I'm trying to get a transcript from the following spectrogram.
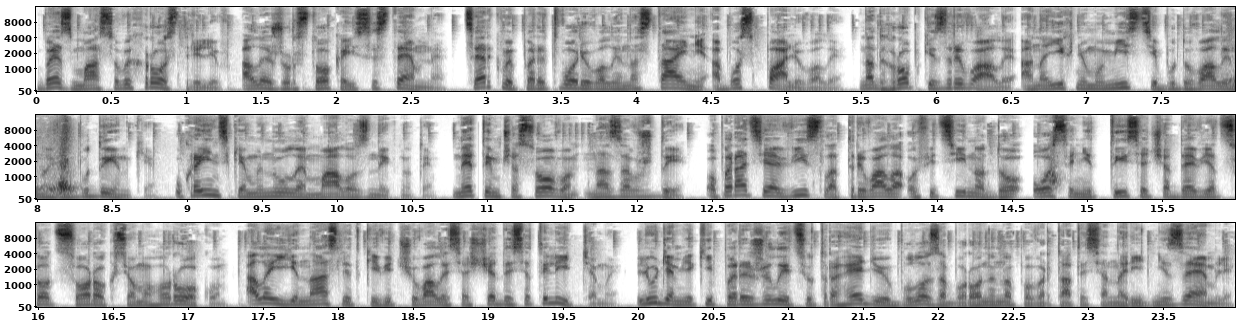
без масових розстрілів, але жорстоке і системне. Церкви перетворювали на стайні або спалювали, надгробки зривали, а на їхньому місці будували нові будинки. Українське минуле мало зникнути. Не тимчасово назавжди. Операція Вісла тривала офіційно до осені 1947 року, але її наслідки відчувалися ще десятиліттями. Людям, які пережили цю трагедію, було заборонено повертатися на рідні землі.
